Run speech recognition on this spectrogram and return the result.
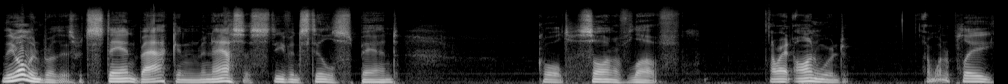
The Allman Brothers would Stand Back and Manassas, Stephen Stills' band, called Song of Love. All right, onward. I want to play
